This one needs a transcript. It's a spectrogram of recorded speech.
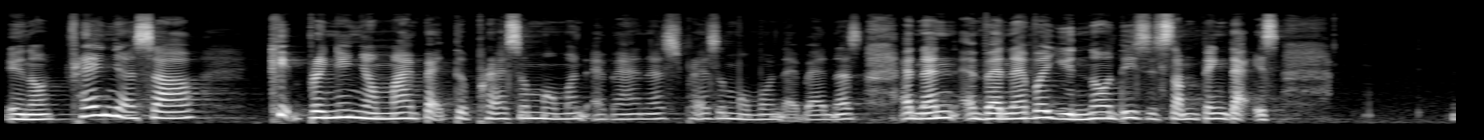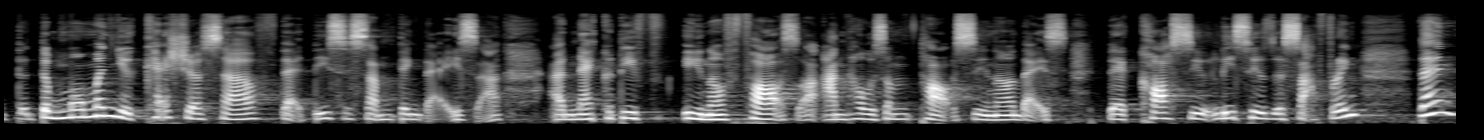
You know, train yourself. Keep bringing your mind back to present moment awareness, present moment awareness. And then and whenever you know this is something that is the, the moment you catch yourself that this is something that is a, a negative, you know, thoughts or unwholesome thoughts, you know, that is that cause you leads you to suffering, then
